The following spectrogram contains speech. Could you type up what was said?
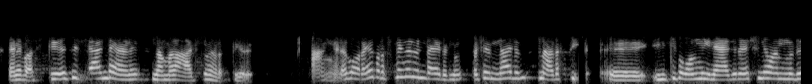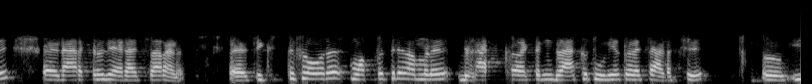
അങ്ങനെ ഫസ്റ്റ് ഇയേഴ്സ് ഇല്ലാണ്ടാണ് നമ്മൾ ആർട്സ് നടത്തിയത്. അങ്ങനെ കുറെ പ്രശ്നങ്ങൾ ഉണ്ടായിരുന്നു. പക്ഷെ എന്നാലും നടത്തി. എനിക്ക് തോന്നുന്നു ഇനാഗുറേഷന് വന്നത് ഡയറക്ടർ ജയരാജ് സാറാണ് സിക്സ്ത് ഫ്ലോർ മൊത്തത്തിൽ നമ്മൾ ബ്ലാക്ക് കർട്ടൻ ബ്ലാക്ക് തുണിയൊക്കെ വെച്ച് അടച്ച് ഈ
